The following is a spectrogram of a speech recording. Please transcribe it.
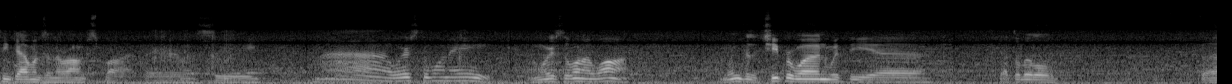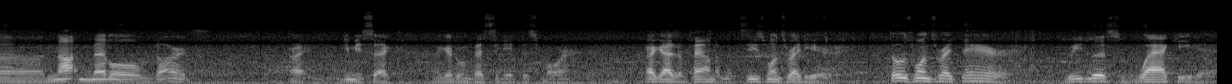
think that one's in the wrong spot there. Let's see. Ah, where's the 1 8? And where's the one I want? I'm looking for the cheaper one with the, uh, got the little uh, not metal guards. Alright, give me a sec. I got to investigate this more. Alright guys, I found them. It's these ones right here. Those ones right there. Weedless Wacky Head.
